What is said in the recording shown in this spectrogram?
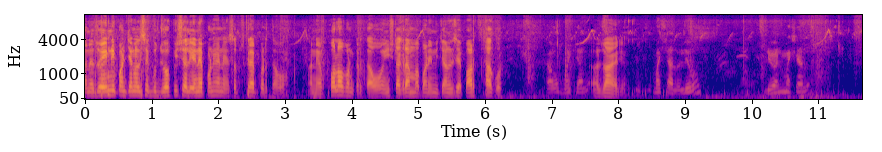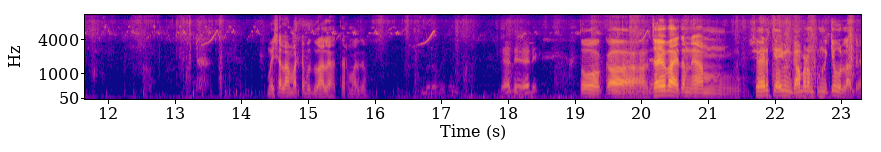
અને જો એમની પણ ચેનલ છે ગુજ્જુ ઓફિશિયલ એને પણ એને સબસ્ક્રાઈબ કરતા હો. અને ફોલો પણ કરતા હો. ઇન્સ્ટાગ્રામમાં પણ એની ચેનલ છે પાર્થ ઠાકોર. મસાલો લેવો. લેવાનો મસાલો મસાલા માટે બધું હાલે અત્યારમાં જો. રેડે રેડે તો ક- જયભાઈ તમને આમ શહેરથી આવીને ગામડામાં તમને કેવું લાગે?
